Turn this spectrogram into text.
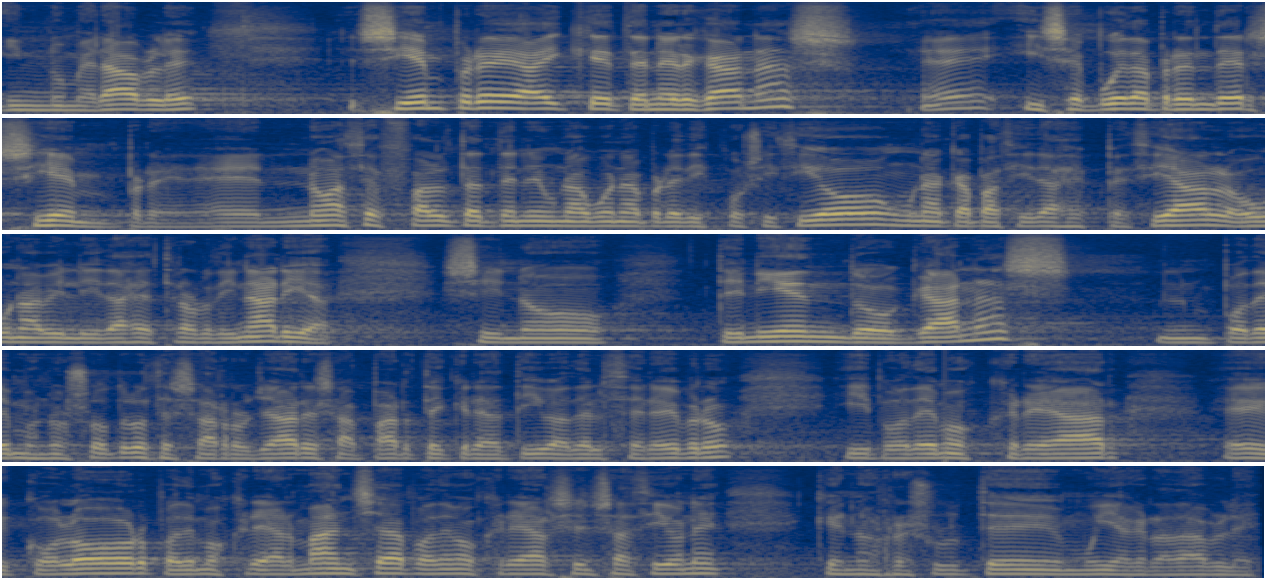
innumerables, siempre hay que tener ganas, ¿eh? y se puede aprender siempre. Eh, no hace falta tener una buena predisposición, una capacidad especial o una habilidad extraordinaria, sino teniendo ganas podemos nosotros desarrollar esa parte creativa del cerebro y podemos crear eh, color, podemos crear mancha, podemos crear sensaciones que nos resulten muy agradables.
